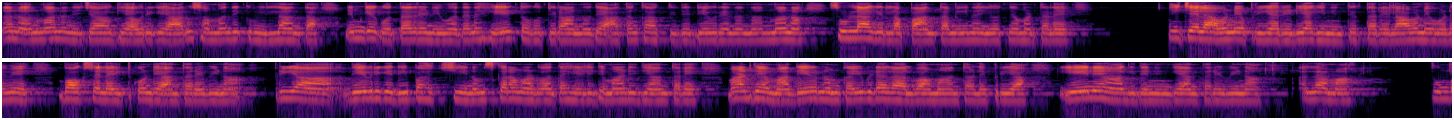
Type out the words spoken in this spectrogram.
ನನ್ನ ಅನುಮಾನ ನಿಜವಾಗಿ ಅವರಿಗೆ ಯಾರೂ ಸಂಬಂಧಿಕರು ಇಲ್ಲ ಅಂತ. ನಿಮಗೆ ಗೊತ್ತಾದರೆ ನೀವು ಅದನ್ನು ಹೇಗೆ ಹೇಗೆ ತಗೋತೀರಾ ಅನ್ನೋದೇ ಆತಂಕ ಆಗ್ತಿದೆ. ದೇವರೇ, ನನ್ನ ಅನುಮಾನ ಸುಳ್ಳಾಗಿರ್ಲಪ್ಪ ಅಂತ ಮೀನಾ ಯೋಚನೆ ಮಾಡ್ತಾಳೆ. ಈಚೆ ಲಾವಣ್ಯ ಪ್ರಿಯ ರೆಡಿಯಾಗಿ ನಿಂತಿರ್ತಾರೆ. ಲಾವಣ್ಯ ಒಡವೆ ಬಾಕ್ಸ್ ಎಲ್ಲ ಇಟ್ಕೊಂಡೆ ಅಂತಾರೆ ವೀಣಾ. ಪ್ರಿಯಾ, ದೇವರಿಗೆ ದೀಪ ಹಚ್ಚಿ ನಮಸ್ಕಾರ ಮಾಡು ಅಂತ ಹೇಳಿದ್ದೆ. ಮಾಡಿದ್ಯಾ ಅಂತಾರೆ. ಮಾಡಿದೆ ಅಮ್ಮ, ದೇವ್ರು ನಮ್ಮ ಕೈ ಬಿಡಲ್ಲ ಅಲ್ವಾ ಅಮ್ಮ ಅಂತಾಳೆ ಪ್ರಿಯಾ. ಏನೇ ಆಗಿದೆ ನಿನಗೆ ಅಂತಾರೆ ವೀಣಾ. ಅಲ್ಲ ಅಮ್ಮ ತುಂಬ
